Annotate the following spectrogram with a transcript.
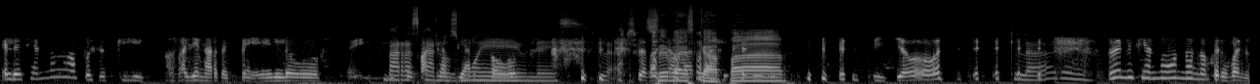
Él decía, no, pues es que nos va a llenar de pelos. y Va a rascar los cambiar todo". muebles. Claro. Se va a escapar. el sillón. Claro. Entonces él decía, no, no, no, pero bueno,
